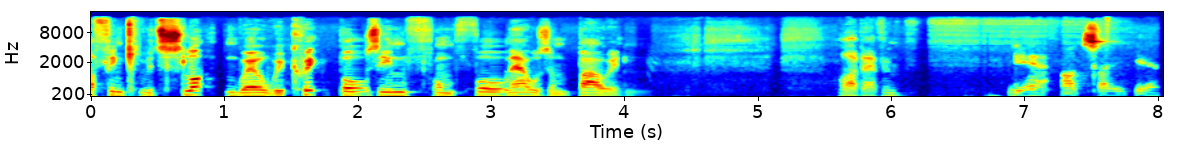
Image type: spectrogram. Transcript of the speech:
I think he would slot in well with quick balls in from Fornals and Bowen. I'd have him. Yeah, I'd say yeah.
